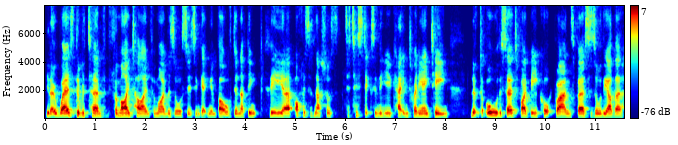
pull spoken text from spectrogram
You know, where's the return for my time, for my resources in getting involved? And I think the uh, Office of National Statistics in the UK in 2018 looked at all the certified B Corp brands versus all the other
